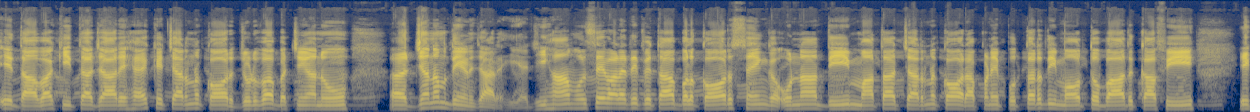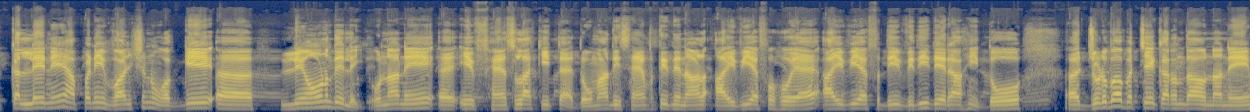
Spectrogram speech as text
ਇਹ ਦਾਵਾ ਕੀਤਾ ਜਾ ਰਿਹਾ ਹੈ ਕਿ ਚਰਨ ਕੌਰ ਜੁੜਵਾ ਬੱਚਿਆਂ ਨੂੰ ਅ, ਜਨਮ ਦੇਣ ਜਾ ਰਹੀ ਹੈ। ਜੀ ਹਾਂ ਮੂਸੇਵਾਲੇ ਦੇ ਪਿਤਾ ਬਲਕੌਰ ਸਿੰਘ ਉਹਨਾਂ ਦੀ ਮਾਤਾ ਚਰਨ ਕੌਰ ਆਪਣੇ ਪੁੱਤਰ ਦੀ ਮੌਤ ਤੋਂ ਬਾਅਦ ਕਾਫੀ ਇਕੱਲੇ ਨੇ ਆਪਣੇ ਵੰਸ਼ ਨੂੰ ਅੱਗੇ ਲਿਆਉਣ ਦੇ ਲਈ ਉਹਨਾਂ ਨੇ ਇਹ ਫੈਸਲਾ ਕੀਤਾ ਹੈ। ਦੋਵਾਂ ਦੀ ਸਹਿਮਤੀ ਦੇ ਨਾਲ ਆਈਵੀਐਫ ਹੋਇਆ ਹੈ। ਆਈਵੀਐਫ ਦੀ ਵਿਧੀ ਦੇ ਰਾਹੀਂ ਦੋ ਜੁੜਵਾ ਬੱਚੇ ਕਰਨ ਦਾ ਉਹਨਾਂ ਨੇ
